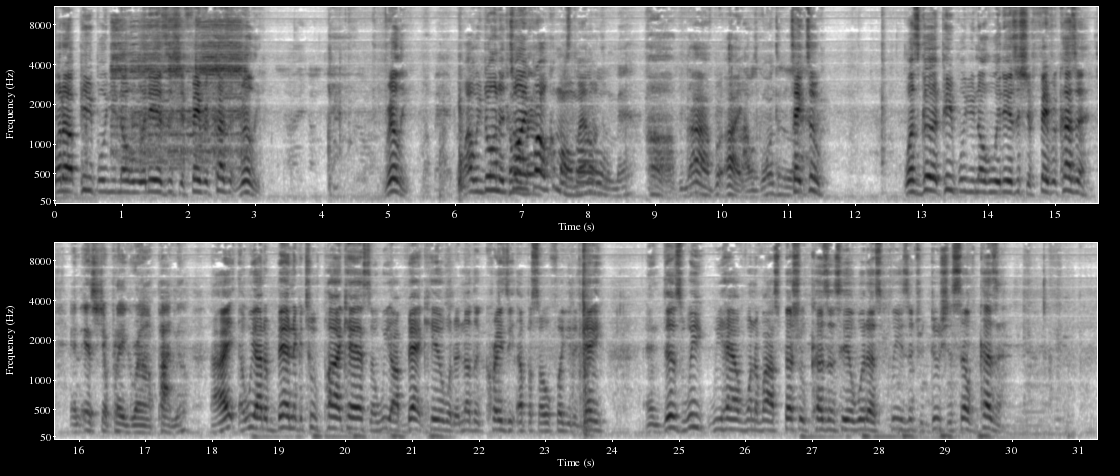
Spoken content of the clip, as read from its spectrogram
What up, people? You know who it is. It's your favorite cousin. Really? Really? Why we doing the joint, man. bro? Come Let's on, man. over, man. Oh, we live, bro. All right. I was going to the Take live. two. What's good, people? You know who it is. It's your favorite cousin. and it's your playground partner. All right, and we are the Bare Nigga Truth Podcast, and we are back here with another crazy episode for you today. And this week we have one of our special cousins here with us. Please introduce yourself, cousin.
